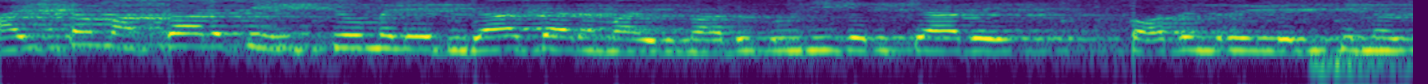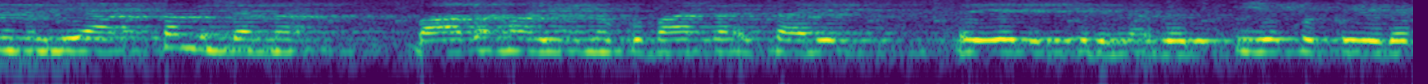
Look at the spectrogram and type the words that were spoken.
അയിത്തം അക്കാലത്തെ ഏറ്റവും വലിയ ദുരാചാരമായിരുന്നു. അത് ദൂരീകരിക്കാതെ സ്വാതന്ത്ര്യം ലഭിക്കുന്നതിന് വലിയ അർത്ഥമില്ലെന്ന് വാദമായിരുന്നു കുമാരനാചാര്യൻ നിഴലിച്ചിരുന്നത് കുട്ടിയുടെ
